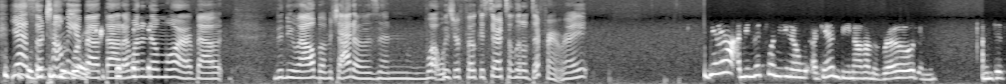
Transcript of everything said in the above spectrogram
Yeah, So so tell me break. about that. I want to know more about the new album Shadows and what was your focus there. It's a little different, right? Yeah, I mean, this one, you know, again, being out on the road and and just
